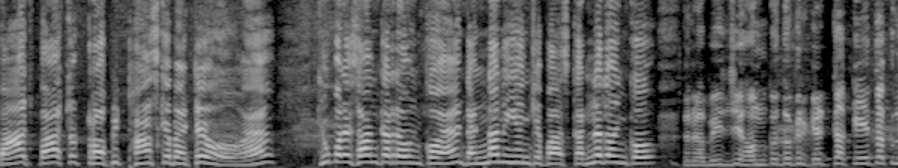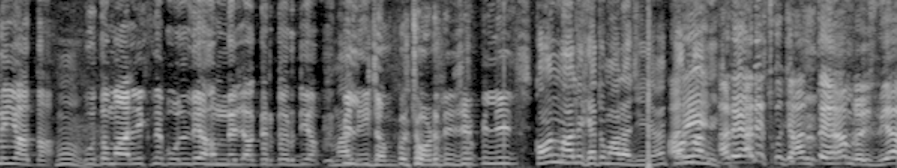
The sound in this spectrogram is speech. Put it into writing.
पाँच पाँच तो ट्रॉफी ठांस के बैठे हो हैं? क्यों परेशान कर रहे हो इनको हैं? डंडा नहीं है इनके पास करने दो इनको। रवि जी हमको तो क्रिकेट का के तक नहीं आता। वो तो मालिक ने बोल दिया हमने जाकर कर दिया। प्लीज़ हमको छोड़ दीजिए प्लीज़। कौन मालिक है तुम्हारा जी हैं? कौन अरे मालिक? अरे अरे इसको जानते हैं हम रईस भैया।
